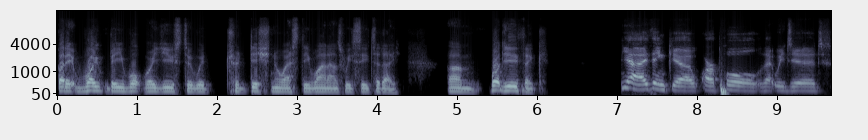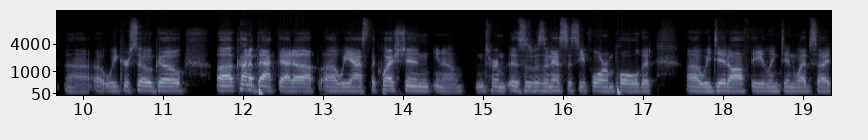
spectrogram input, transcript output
but it won't be what we're used to with traditional SD WAN as we see today. Um, what do you think? Yeah, I think uh, our poll that we did uh, a week or so ago uh, kind of backed that up. Uh, we asked the question, you know, in terms, this was an SSE forum poll that uh, we did off the LinkedIn website.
